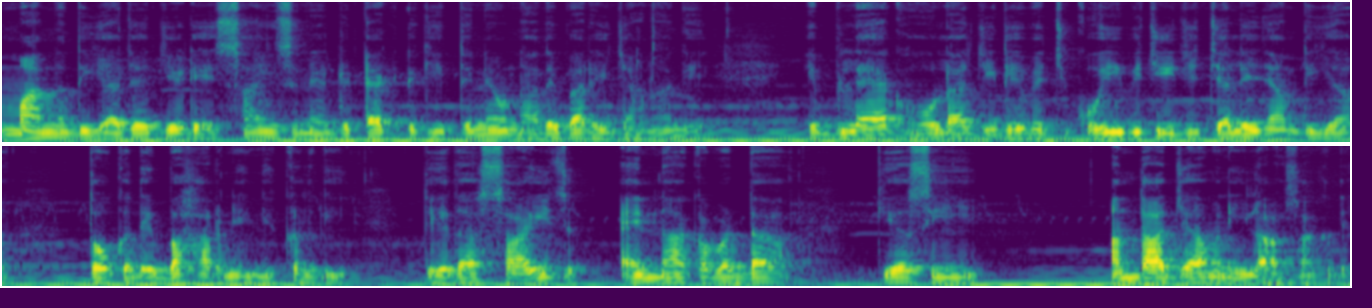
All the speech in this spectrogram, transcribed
ਮੰਨਦੀ ਆ ਜਾਂ ਜਿਹੜੇ ਸਾਇੰਸ ਨੇ ਡਿਟੈਕਟ ਕੀਤੇ ਨੇ, ਉਹਨਾਂ ਦੇ ਬਾਰੇ ਜਾਣਾਂਗੇ। ਇਹ ਬਲੈਕ ਹੋਲ ਆ ਜਿਹਦੇ ਵਿੱਚ ਕੋਈ ਵੀ ਚੀਜ਼ ਚਲੇ ਜਾਂਦੀ ਆ, ਤਾਂ ਉਹ ਕਦੇ ਬਾਹਰ ਨਹੀਂ ਨਿਕਲਦੀ। ਤੇ ਇਹਦਾ ਸਾਈਜ਼ ਇੰਨਾ ਕੁ ਵੱਡਾ ਕਿ ਅਸੀਂ ਅੰਦਾਜ਼ਾ ਵੀ ਨਹੀਂ ਲਾ ਸਕਦੇ।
